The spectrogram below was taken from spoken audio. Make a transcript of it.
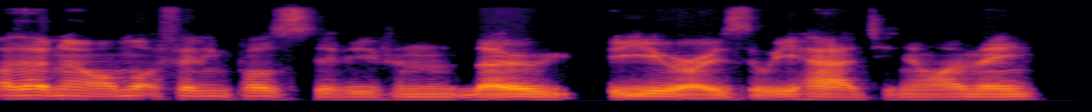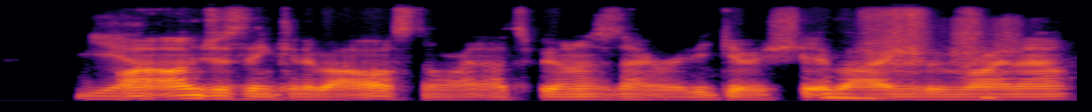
I don't know. I'm not feeling positive, even though the Euros that we had. You know what I mean? yeah. I, I'm just thinking about Arsenal right now. To be honest, I don't really give a shit about England right now.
